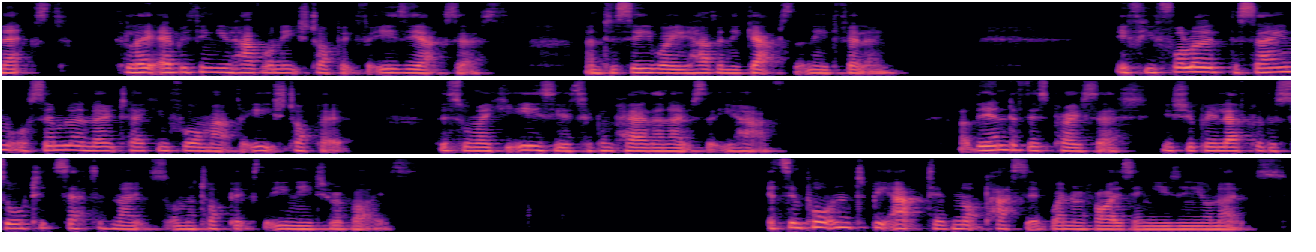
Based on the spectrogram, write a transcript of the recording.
Next, collate everything you have on each topic for easy access and to see where you have any gaps that need filling. If you followed the same or similar note-taking format for each topic, this will make it easier to compare the notes that you have. At the end of this process, you should be left with a sorted set of notes on the topics that you need to revise. It's important to be active, not passive, when revising using your notes.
